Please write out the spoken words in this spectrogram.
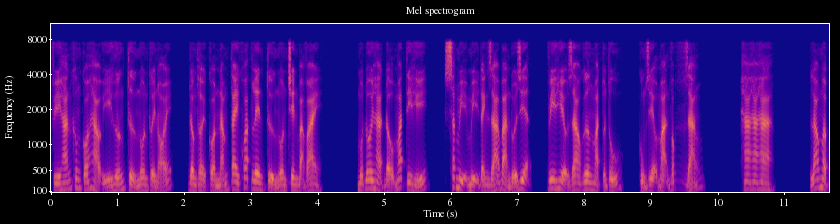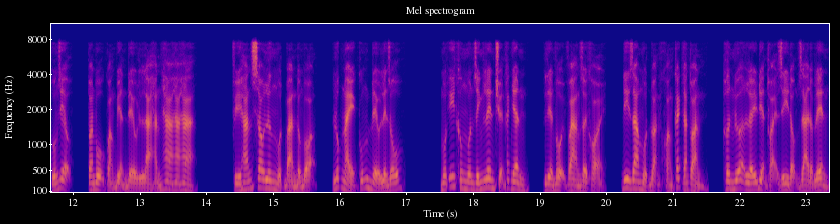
Vì hắn không có hảo ý hướng từ ngôn cười nói, đồng thời còn nắm tay khoác lên từ ngôn trên bả vai. Một đôi hạt đậu mắt ti hí, sắc mị mị đánh giá bản đối diện, vi hiểu giao gương mặt tuấn tú, cùng rượu mạn vóc dáng. Ha ha ha. Lão mập uống rượu, toàn bộ quảng biển đều là hắn, ha ha ha. Phí hắn sau lưng một bàn đồng bọn, lúc này cũng đều lên rỗ. Một ít không muốn dính lên chuyện khách nhân, liền vội vàng rời khỏi, đi ra một đoạn khoảng cách an toàn, hơn nữa lấy điện thoại di động ra đập lên.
